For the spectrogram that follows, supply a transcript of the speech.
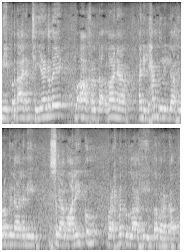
നീ പ്രദാനം ചെയ്യണമേ. അസ്സലാമലൈക്കും റബുലാലമീൻ അസ്സാം വലൈക്കും വറഹമത്തല്ലാഹി വബർക്കാത്തു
